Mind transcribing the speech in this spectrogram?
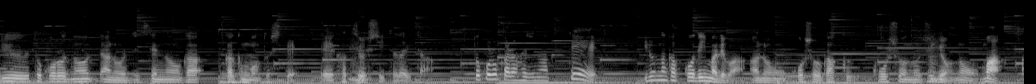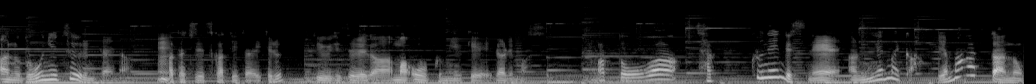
いうところのあの実践のが学問として、えー活用していただいたところから始まって、いろんな学校で今ではあの交渉学、交渉の授業の,、まあ、あの導入ツールみたいなうん形で使っていただいてるっていう実例が、まあ、多く見受けられます。あとは、昨年ですね、あの2年前か、山形の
